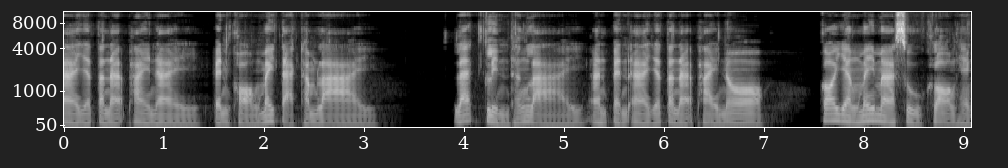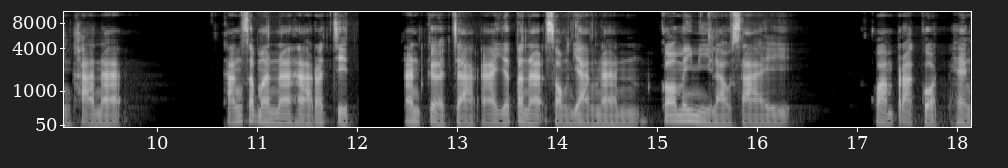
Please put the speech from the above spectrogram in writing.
อายตนะภายในเป็นของไม่แตกทำลาย และกลิ่นทั้งหลายอันเป็นอายตนะภายนอก ก็ยังไม่มาสู่คลองแห่งคานะ ทั้งสมนาหารจิต อันเกิดจากอายตนะสองอย่างนั้นก็ไม่มีแล้วไซ ความปรากฏแห่ง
